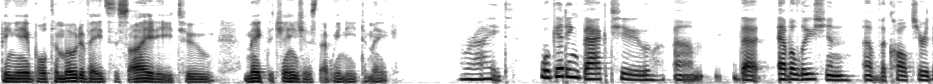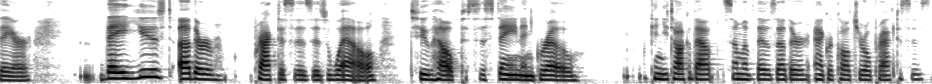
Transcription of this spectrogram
being able to motivate society to make the changes that we need to make. Right. Well, getting back to um, that evolution of the culture there, they used other practices as well to help sustain and grow can you talk about some of those other agricultural practices?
